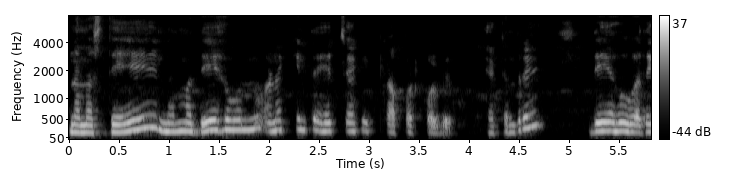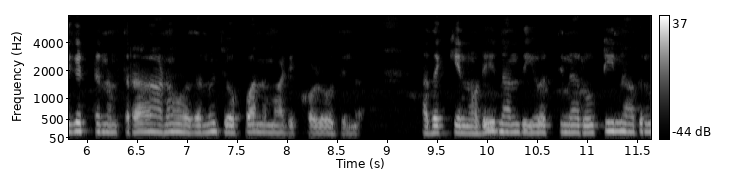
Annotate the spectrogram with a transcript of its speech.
ನಮಸ್ತೆ. ನಮ್ಮ ದೇಹವನ್ನು ಹಣಕ್ಕಿಂತ ಹೆಚ್ಚಾಗಿ ಕಾಪಾಡಿಕೊಳ್ಬೇಕು. ಯಾಕಂದರೆ ದೇಹವು ಹದಗೆಟ್ಟ ನಂತರ ಹಣವು ಅದನ್ನು ಜೋಪಾನ ಮಾಡಿಕೊಳ್ಳುವುದಿಲ್ಲ. ಅದಕ್ಕೆ ನೋಡಿ, ನಂದು ಇವತ್ತಿನ ರೂಟೀನ್ ಆದ್ರೂ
